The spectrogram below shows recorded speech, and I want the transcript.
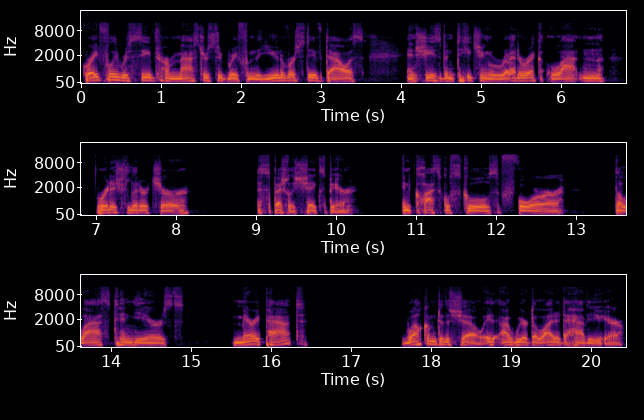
gratefully received her master's degree from the University of Dallas, and she's been teaching rhetoric, Latin, British literature, especially Shakespeare, in classical schools for the last 10 years. Mary Pat, welcome to the show. We're delighted to have you here.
